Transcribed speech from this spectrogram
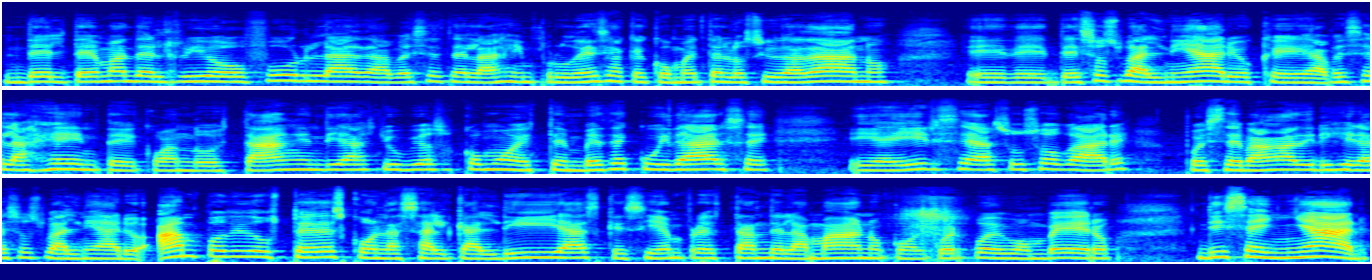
del tema del río Furla, de a veces de las imprudencias que cometen los ciudadanos, eh, de, esos balnearios que a veces la gente cuando están en días lluviosos como este, en vez de cuidarse y e irse a sus hogares, pues se van a dirigir a esos balnearios. ¿Han podido ustedes con las alcaldías que siempre están de la mano, con el cuerpo de bomberos, diseñar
